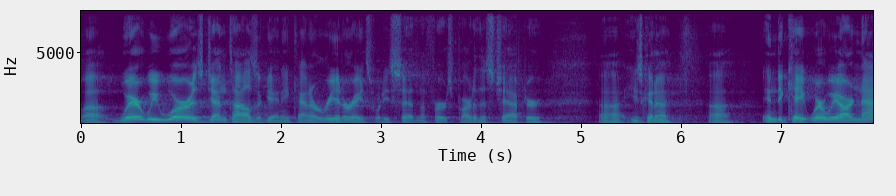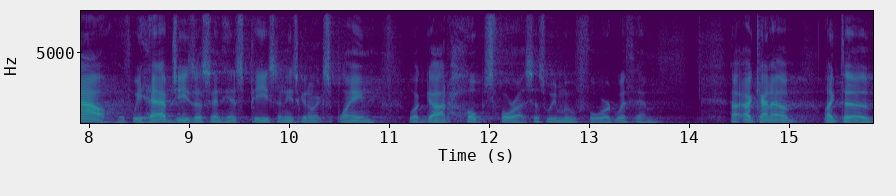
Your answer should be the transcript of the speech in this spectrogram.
uh, where we were as Gentiles again. He kind of reiterates what he said in the first part of this chapter. Uh, he's going to uh, indicate where we are now if we have Jesus in his peace, and he's going to explain what God hopes for us as we move forward with him. I, I kind of like to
